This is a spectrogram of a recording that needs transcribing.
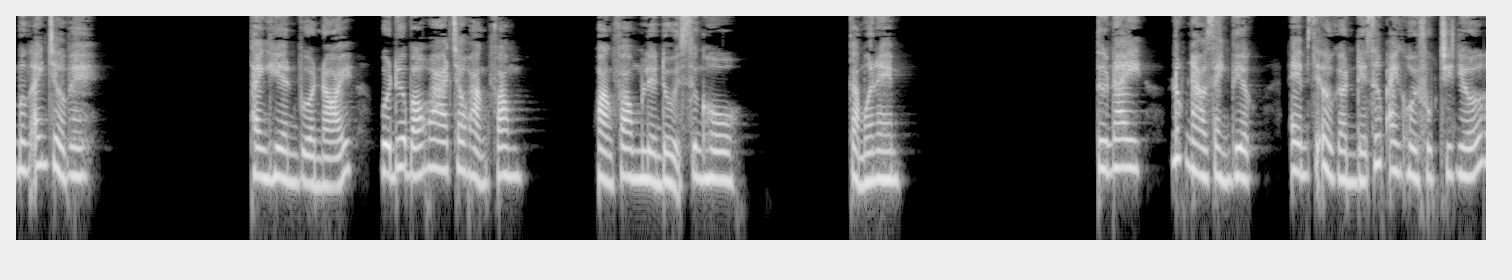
Mừng anh trở về. Thanh Hiền vừa nói, vừa đưa bó hoa cho Hoàng Phong. Hoàng Phong liền đổi xưng hô. Cảm ơn em. Từ nay, lúc nào rảnh việc, em sẽ ở gần để giúp anh hồi phục trí nhớ.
